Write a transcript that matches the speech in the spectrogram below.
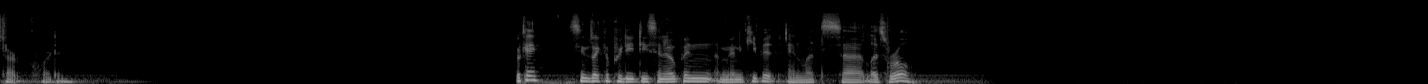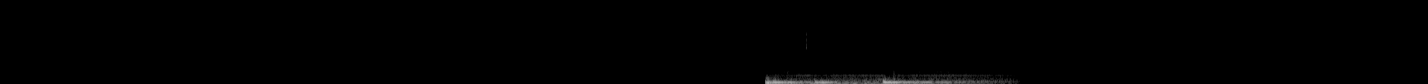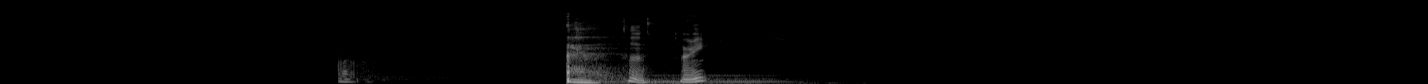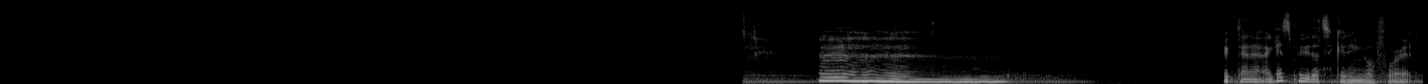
start recording. Okay, seems like a pretty decent open. I'm gonna keep it and let's uh, let's roll. Huh. All right. Uh, Check that out. I guess maybe that's a good angle for it.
